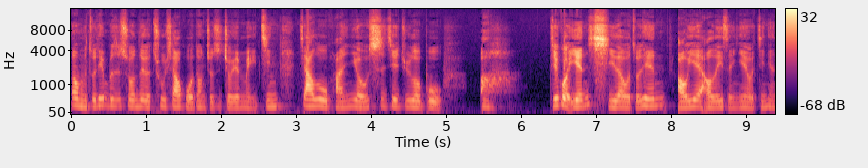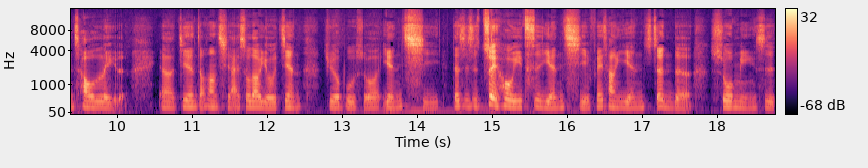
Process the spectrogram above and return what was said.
那我们昨天不是说这个促销活动九十九元美金加入环游世界俱乐部啊？结果延期了。我昨天熬夜熬了一整夜，我今天超累的。呃，今天早上起来收到邮件，俱乐部说延期，但是是最后一次延期，非常严正的说明是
